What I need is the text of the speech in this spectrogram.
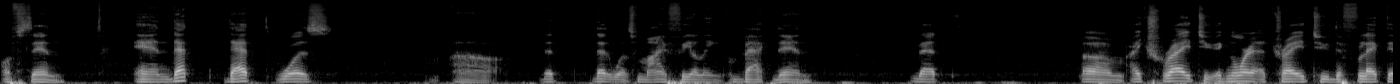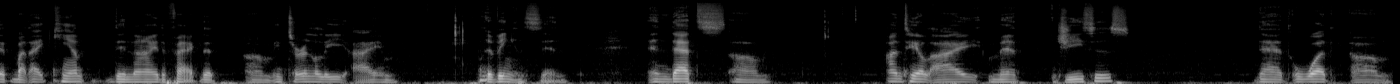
of sin. And that that was uh, that that was my feeling back then. That um, I tried to ignore it, I tried to deflect it, but I can't deny the fact that um, internally I'm living in sin, and that's um, until I met Jesus. That what um,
